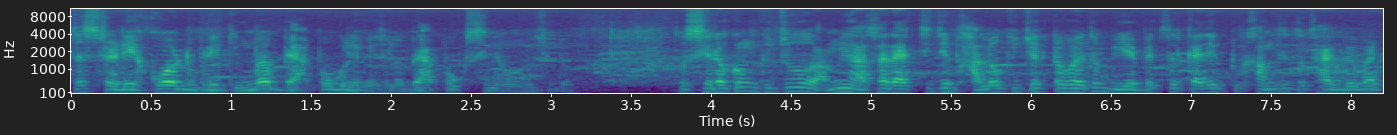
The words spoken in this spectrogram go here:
জাস্ট রেকর্ড ব্রেকিং বা ব্যাপক লেগেছিলো, ব্যাপক সিনেমা হয়েছিল। তো সেরকম কিছু আমি আশা রাখছি যে ভালো কিছু একটা হয়তো বিএফএক্সের কাজে একটু খামতি তো থাকবে বাট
